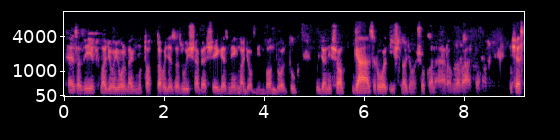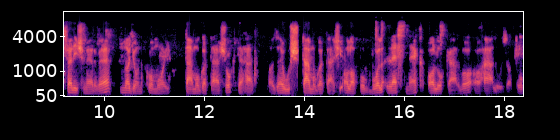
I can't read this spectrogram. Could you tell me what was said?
ez az év nagyon jól megmutatta, hogy ez az új sebesség, ez még nagyobb, mint gondoltuk, ugyanis a gázról is nagyon sokan áramra váltanak. És ezt felismerve nagyon komoly támogatások, tehát az EU-s támogatási alapokból lesznek alokálva a hálózatok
